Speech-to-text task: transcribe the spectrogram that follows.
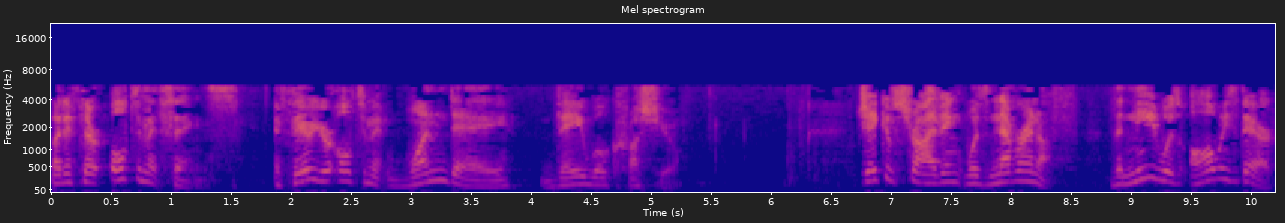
But if they're ultimate things, if they're your ultimate, one day they will crush you. Jacob's striving was never enough. The need was always there.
